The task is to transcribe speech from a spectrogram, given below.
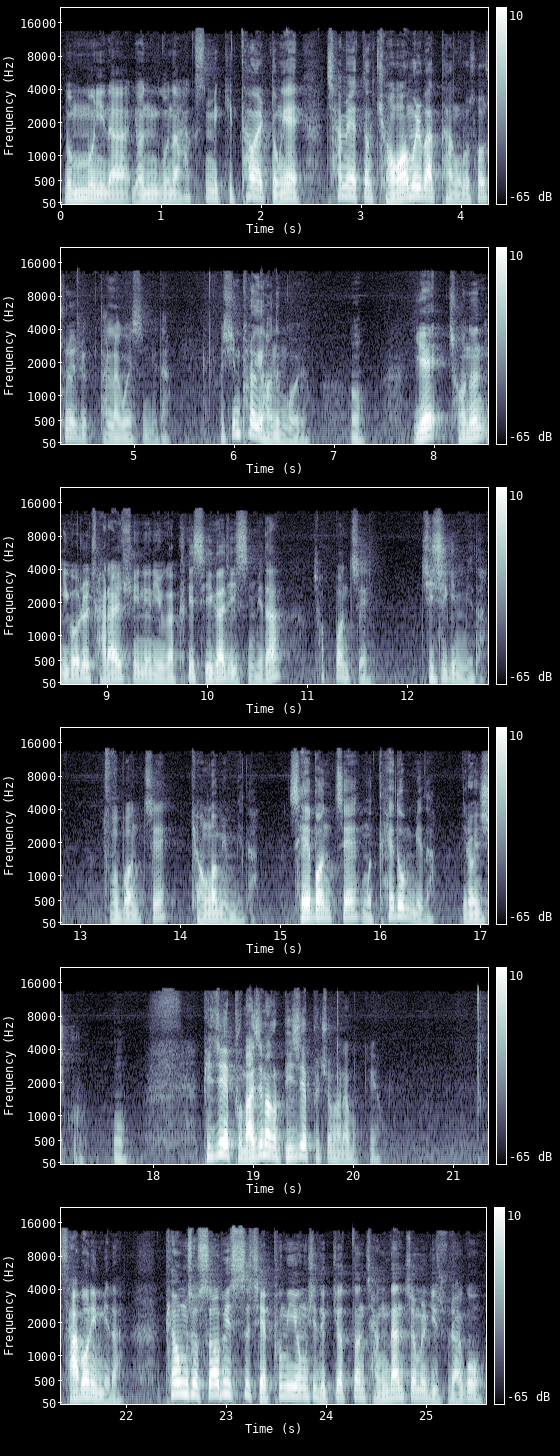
논문이나 연구나 학습 및 기타 활동에 참여했던 경험을 바탕으로 서술해 달라고 했습니다. 심플하게 가는 거예요. 어. 예, 저는 이거를 잘할 수 있는 이유가 크게 세 가지 있습니다. 첫 번째, 지식입니다. 두 번째, 경험입니다. 세 번째, 뭐 태도입니다. 이런 식으로. 어. BGF 마지막으로 BGF 좀 하나 볼게요. 4번입니다. 평소 서비스 제품 이용 시 느꼈던 장단점을 기술하고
